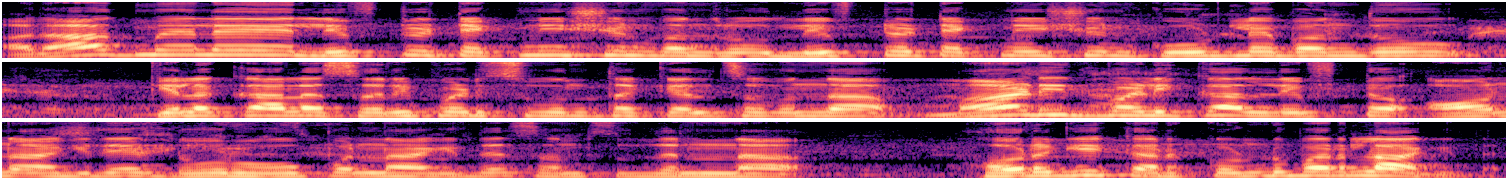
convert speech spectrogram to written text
ಅದಾದಮೇಲೆ ಲಿಫ್ಟ್ ಟೆಕ್ನಿಷಿಯನ್ ಬಂದರು. ಲಿಫ್ಟ್ ಟೆಕ್ನಿಷಿಯನ್ ಕೂಡಲೇ ಬಂದು ಕೆಲ ಕಾಲ ಸರಿಪಡಿಸುವಂಥ ಕೆಲಸವನ್ನು ಮಾಡಿದ ಬಳಿಕ ಲಿಫ್ಟ್ ಆನ್ ಆಗಿದೆ, ಡೋರ್ ಓಪನ್ ಆಗಿದೆ, ಸಂಸದನ್ನ ಹೊರಗೆ ಕರ್ಕೊಂಡು ಬರಲಾಗಿದೆ.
